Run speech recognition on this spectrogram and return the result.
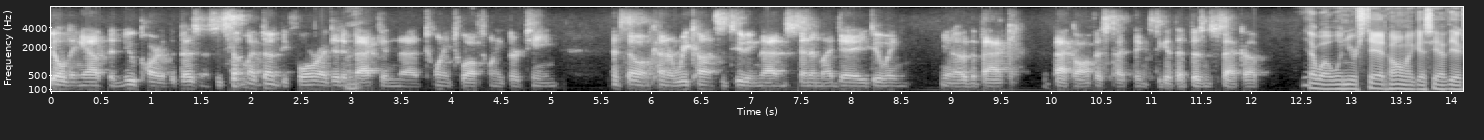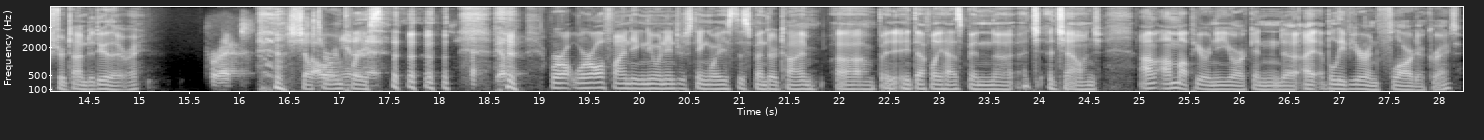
building out the new part of the business. It's something I've done before. I did it right. back in uh, 2012, 2013. And so I'm kind of reconstituting that and spending my day doing, you know, the back back office type things to get that business back up. Yeah, well, when you're stay at home, I guess you have the extra time to do that, right? Correct. Shelter in place. yep. We're all, we're all finding new and interesting ways to spend our time, uh, but it definitely has been uh, a, a, challenge. I'm, I'm up here in New York, and uh, I believe you're in Florida, correct?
